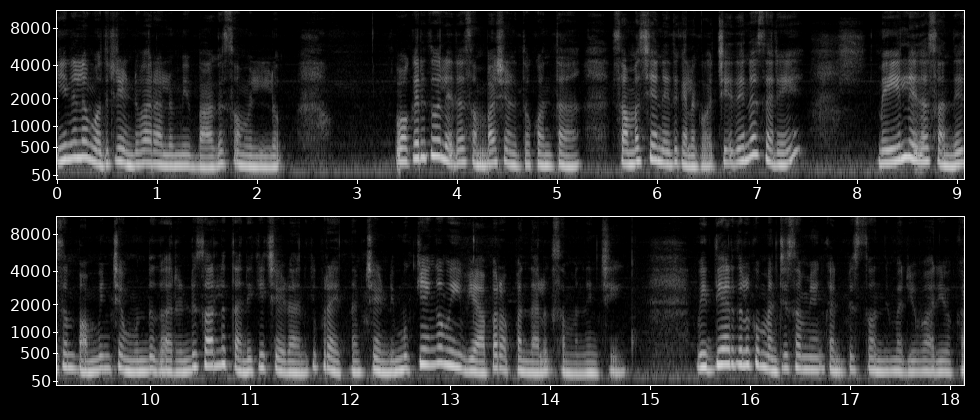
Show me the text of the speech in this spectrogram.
ఈ నెల మొదటి రెండు వారాలు మీ భాగస్వాములలో ఒకరితో లేదా సంభాషణతో కొంత సమస్య అనేది కలగవచ్చు. ఏదైనా సరే మెయిల్ లేదా సందేశం పంపించే ముందుగా రెండుసార్లు తనిఖీ చేయడానికి ప్రయత్నం చేయండి. ముఖ్యంగా మీ వ్యాపార ఒప్పందాలకు సంబంధించి. విద్యార్థులకు మంచి సమయం కనిపిస్తోంది మరియు వారి యొక్క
